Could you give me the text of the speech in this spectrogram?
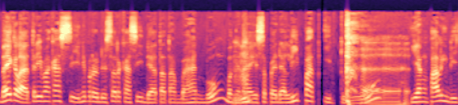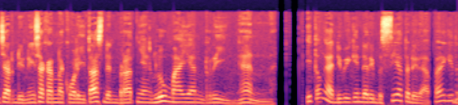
Baiklah, terima kasih. Ini produser kasih data tambahan Bung mengenai sepeda lipat itu yang paling dicari di Indonesia karena kualitas dan beratnya yang lumayan ringan. Itu nggak dibikin dari besi atau dari apa gitu?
